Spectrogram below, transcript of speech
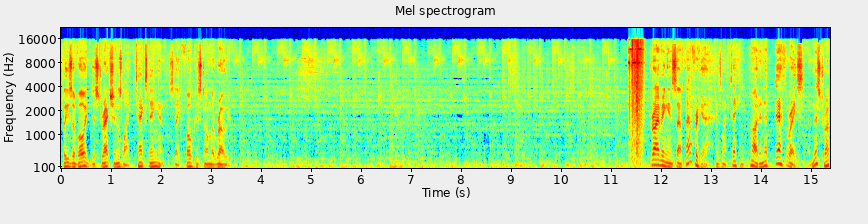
Please avoid distractions like texting and stay focused on the road. Driving in South Africa is like taking part in a death race, and this truck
